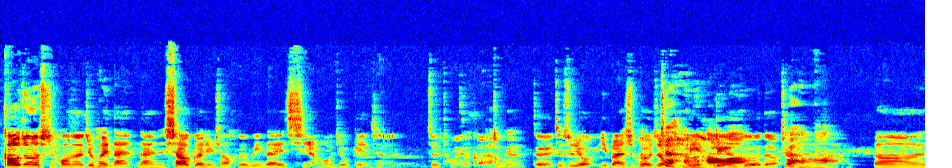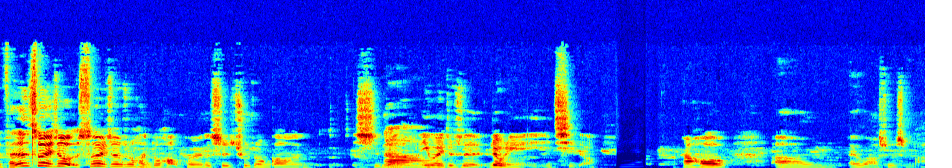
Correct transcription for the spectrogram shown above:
高中的时候呢，就会男男校跟女校合并在一起，然后就变成就是同一个高中。对，就是有一般是会有这这种联合的。这很好。嗯、反正所以就所以就是说，很多好朋友都是初中、高中时段嘛，因为就是六年一起的。然后，嗯，哎，我要说什么啊？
